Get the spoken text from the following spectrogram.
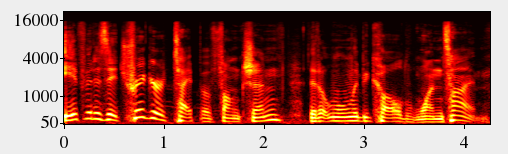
if it is a trigger type of function, that it will only be called one time.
